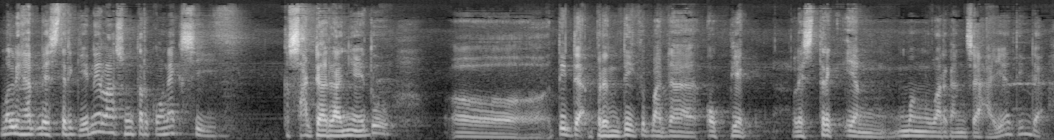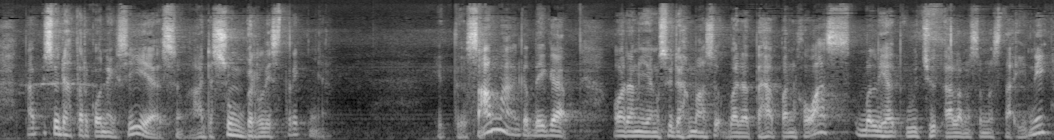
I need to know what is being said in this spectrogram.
melihat listrik ini langsung terkoneksi. Kesadarannya itu uh, tidak berhenti kepada objek listrik yang mengeluarkan cahaya tidak. Tapi sudah terkoneksi ya ada sumber listriknya. Itu sama ketika orang yang sudah masuk pada tahapan khawas melihat wujud alam semesta ini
